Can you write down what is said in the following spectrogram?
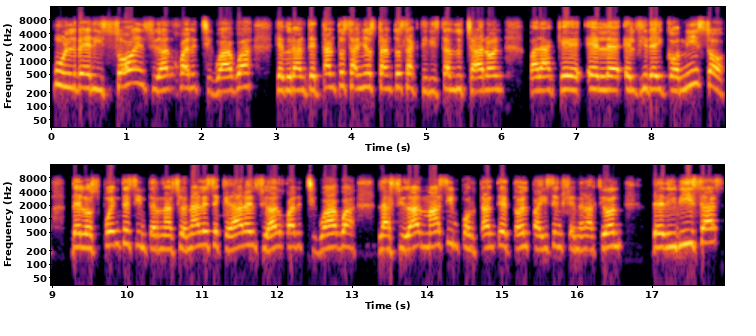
pulverizó en Ciudad Juárez, Chihuahua, que durante tantos años tantos activistas lucharon para que el, el, fideicomiso de los puentes internacionales se quedara en Ciudad Juárez, Chihuahua, la ciudad más importante de todo el país en generación de divisas.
